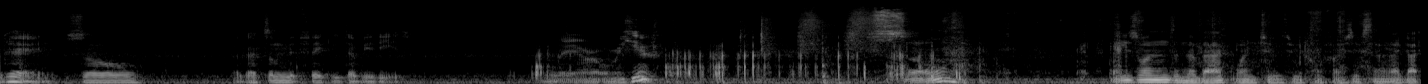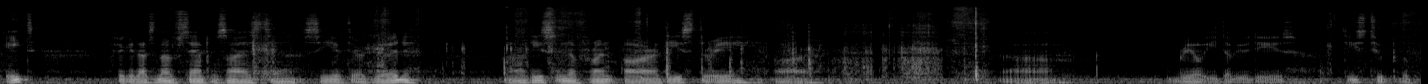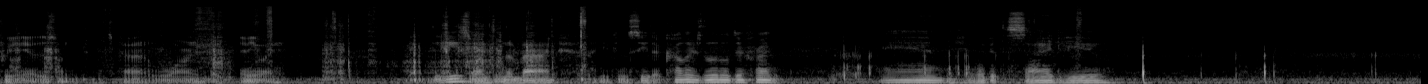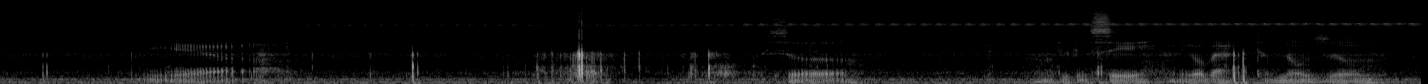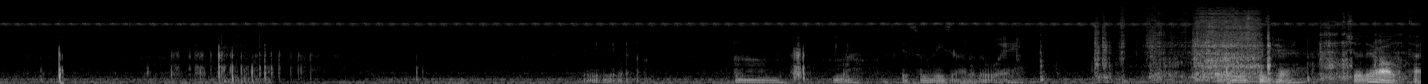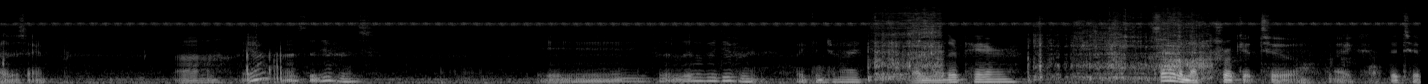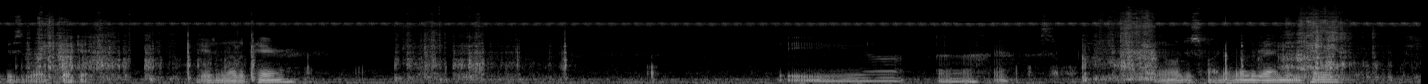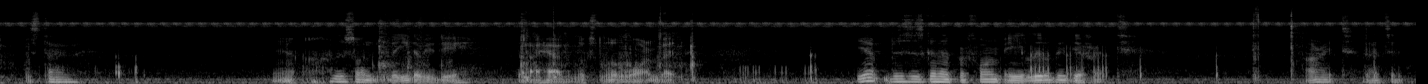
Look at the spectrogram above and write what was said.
Okay, so I got some fake EWDs. They are over here. So these ones in the back, one, two, three, four, five, six, seven. I got eight. I figured that's enough sample size to see if they're good. Uh, these in the front are, these three are um, real EWDs. These two look pretty new. This one is kind of worn, but anyway. These ones in the back, you can see the color's a little different. And if you look at the side view, yeah. So, I don't know if you can see. Let me go back to no zoom. Yeah. Um, no, let's get some of these out of the way. So me just compare. So they're all kind of the same. Uh, yeah, that's the difference. It's a little bit different. We can try another pair. Some of them are crooked too. Like the tip is little crooked. Here's another pair. Yeah, uh, yeah. Just find another random pair this time. Yeah, this one, the EWD that I have looks a little warm, but yep, this is gonna perform a little bit different. All right, that's it.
